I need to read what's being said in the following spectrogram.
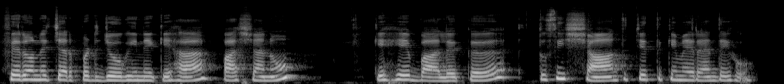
ਫਿਰ ਉਹਨੇ ਚਰਪਟ ਜੋਗੀ ਨੇ ਕਿਹਾ, ਪਾਤਸ਼ਾਹ ਨੂੰ ਕਿ हे ਬਾਲਕ, ਤੁਸੀਂ ਸ਼ਾਂਤ ਚਿੱਤ ਕਿਵੇਂ ਰਹਿੰਦੇ ਹੋ?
